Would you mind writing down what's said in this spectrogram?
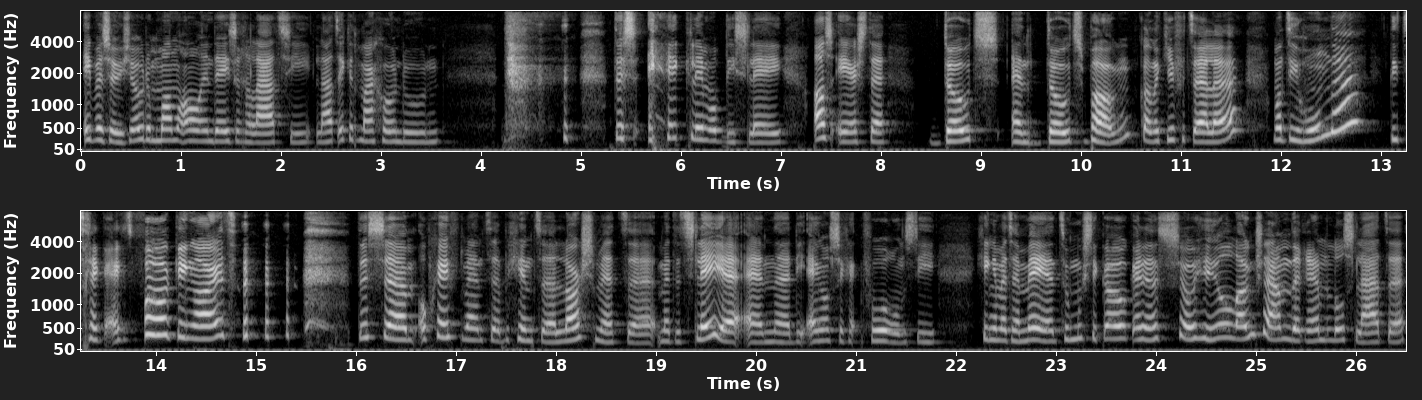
ik ben sowieso de man al in deze relatie. Laat ik het maar gewoon doen. dus ik klim op die slee als eerste doods en doodsbang, kan ik je vertellen. Want die honden, die trekken echt fucking hard. dus um, op een gegeven moment uh, begint uh, Lars met, uh, met het sleeën. En die Engelsen voor ons, die gingen met hem mee. En toen moest ik ook en zo heel langzaam de rem loslaten.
